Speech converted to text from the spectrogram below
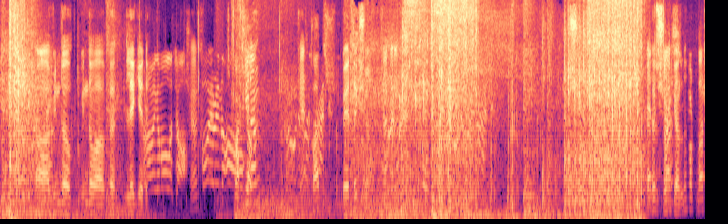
Bir, saniye Aa window. Window AWP. Leg yedi. Çok iyi lan. Gel. Quad. B tek şu an. Lan. Short. Evet short geldi. Short var.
